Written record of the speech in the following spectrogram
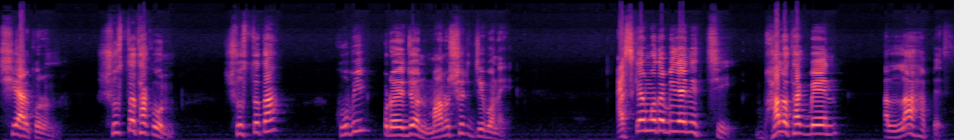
শেয়ার করুন। সুস্থ থাকুন। সুস্থতা খুবই প্রয়োজন মানুষের জীবনে। আজকের মতো বিদায় নিচ্ছি। ভালো থাকবেন। আল্লাহ হাফেজ।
